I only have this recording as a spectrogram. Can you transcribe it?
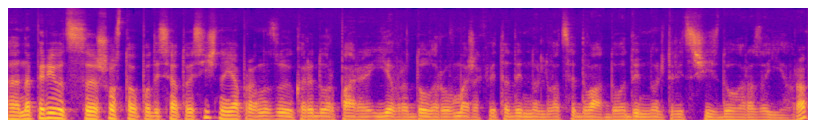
Е, На період з 6 по 10 січня я прогнозую коридор пари євро-долару в межах від 1,022 до 1,036 долара за євро.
